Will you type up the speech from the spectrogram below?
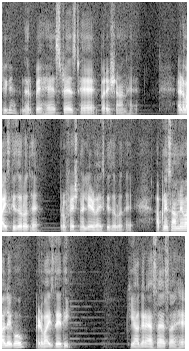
ठीक है? घर पे है स्ट्रेस्ड है, परेशान है. एडवाइस की ज़रूरत है. प्रोफेशनली एडवाइस की ज़रूरत है. अपने सामने वाले को एडवाइस दे दी कि अगर ऐसा ऐसा है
